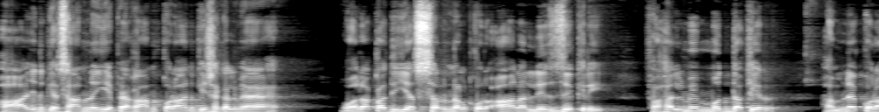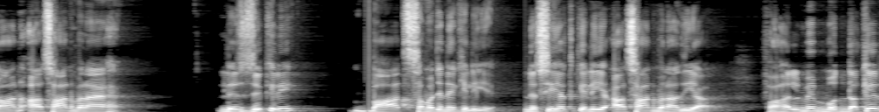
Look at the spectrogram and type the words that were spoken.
آج ان کے سامنے یہ پیغام قرآن کی شکل میں آیا ہے۔ ولاقد یس القرآن ذکری فہل میں مدکر ہم نے قرآن آسان بنایا ہے۔ ذکری بات سمجھنے کے لیے، نصیحت کے لیے آسان بنا دیا۔ فہل میں مدکر،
